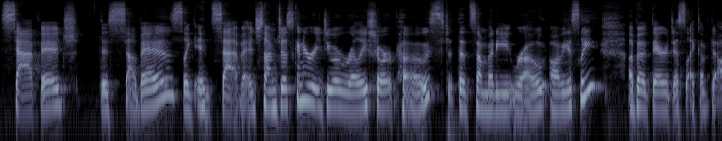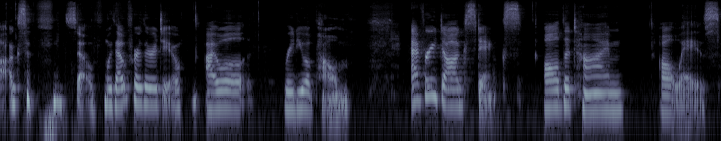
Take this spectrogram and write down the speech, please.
savage this sub is. Like it's savage. So I'm just going to read you a really short post that somebody wrote, obviously, about their dislike of dogs. so without further ado, I will read you a poem. Every dog stinks all the time, always.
